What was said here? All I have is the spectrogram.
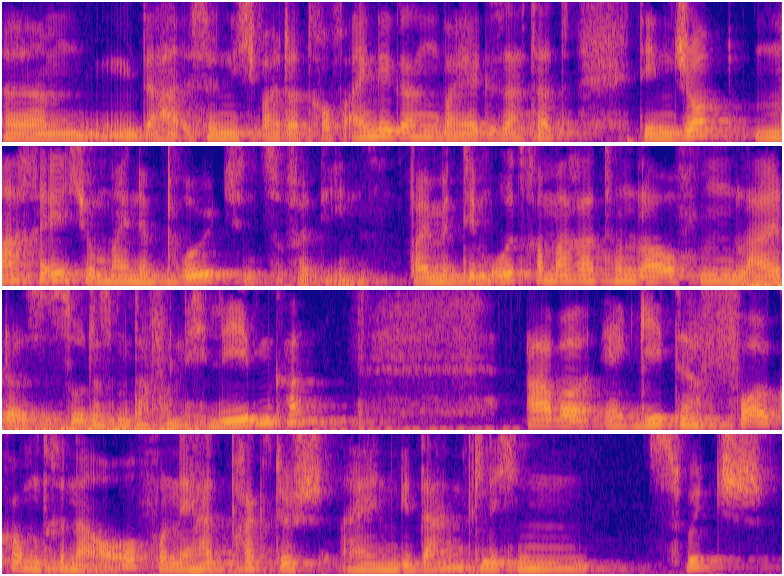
Ähm, da ist er nicht weiter drauf eingegangen, weil er gesagt hat, den Job mache ich, um meine Brötchen zu verdienen. Weil mit dem Ultramarathon laufen, leider ist es so, dass man davon nicht leben kann. Aber er geht da vollkommen drin auf und er hat praktisch einen gedanklichen Switch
